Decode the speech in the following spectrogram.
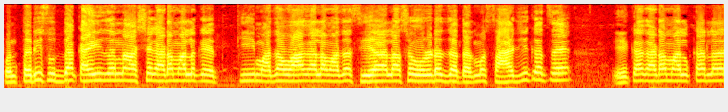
पण तरी सुद्धा काही जण असे गाडा मालक आहेत की माझा वाघ आला माझा सिंह आला असं ओरडत जातात. मग साहजिकच आहे एका गाडा मालकाला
